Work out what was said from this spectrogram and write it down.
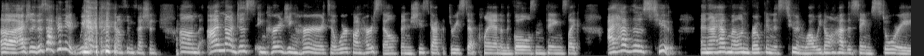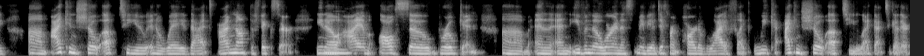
Uh, actually, this afternoon, we have a counseling session. Um, I'm not just encouraging her to work on herself and she's got the three step plan and the goals and things. Like, I have those too. And I have my own brokenness too. And while we don't have the same story, um, I can show up to you in a way that I'm not the fixer. You know, mm. I am also broken. Um, and and even though we're in a maybe a different part of life, like we can, I can show up to you like that together.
